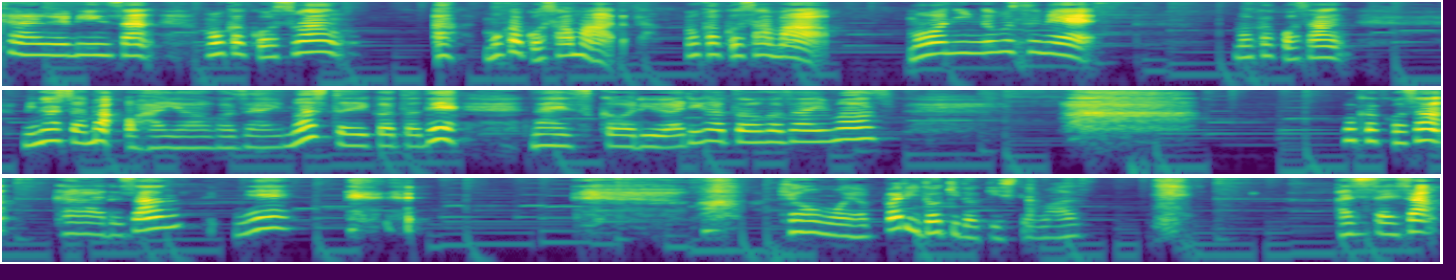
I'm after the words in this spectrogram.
カールリンさん、モカコスワン、あ、モカコサマーだ。モカコサマー、モーニング娘。モカコさん、皆様おはようございます。ということで、ナイス交流ありがとうございます。はぁ、モカコさん、カールさん、ね。あ、今日もやっぱりドキドキしてます。アジサイさん、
